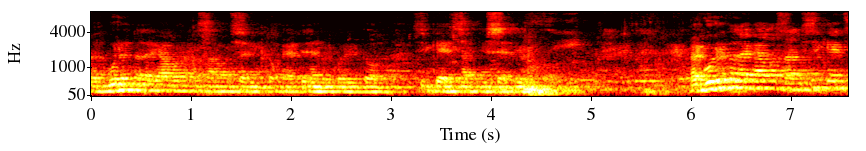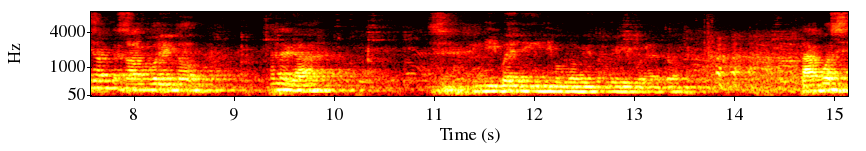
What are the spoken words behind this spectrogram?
nagulat talaga ako nakasama siya rito, kaya tinanong ko rito si Ketchup Eusebio. Nagulat talaga ako, sabi si Ketchup, kasama ko rito. Talaga? Hindi pwedeng hindi mo gawin itong pelikula na to. Tapos si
